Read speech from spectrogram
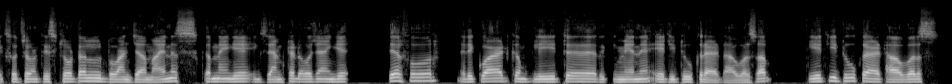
एक सौ चौंतीस टोटल बवंजा माइनस करनेंगे एग्जाम्प्टेड हो जाएँगे। देयरफॉर रिक्वायर्ड कंप्लीट मैंने एटी टू क्रेडिट आवर्स अब एटी टू क्रेडिट आवर्स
